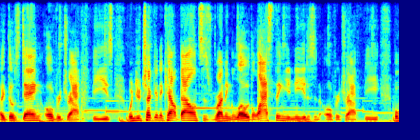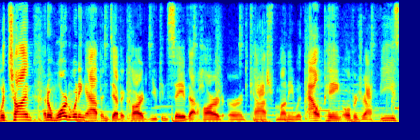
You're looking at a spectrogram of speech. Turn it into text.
like those dang overdraft fees. When your checking account balance is running low, the last thing you need is an overdraft fee. But with Chime, an award winning app and debit card, you can save that hard earned cash money without paying overdraft fees.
